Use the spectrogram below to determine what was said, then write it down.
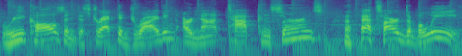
recalls and distracted driving are not top concerns. That's hard to believe.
